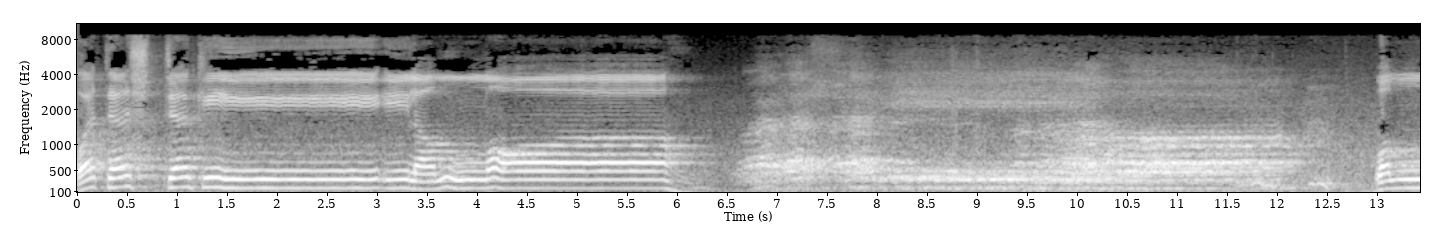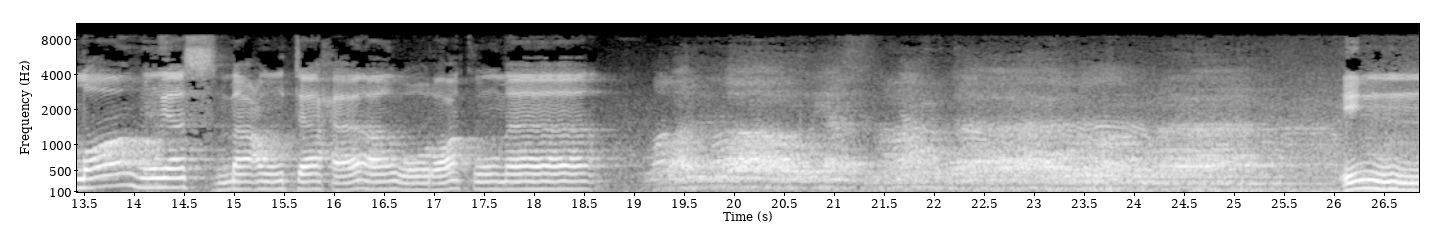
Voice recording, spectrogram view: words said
وتشتكي إلى الله. والله يسمع تحاوركما. إن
